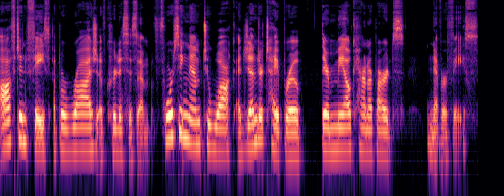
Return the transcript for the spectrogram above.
often face a barrage of criticism, forcing them to walk a gender tightrope their male counterparts never face.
